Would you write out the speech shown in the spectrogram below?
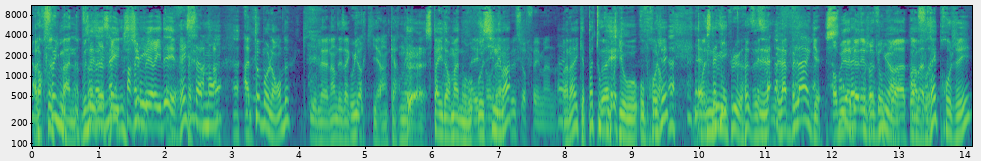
Alors Feuilleman, vous en avez même une super idée. récemment à Tom Holland, qui est l'un des acteurs qui a incarné euh, Spider-Man au, cinéma. Un peu sur Feynman. Voilà, et qui n'a pas tout compris au, projet. Moi non plus. Hein, la, blague oh, semble être devenue un, un vrai projet.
